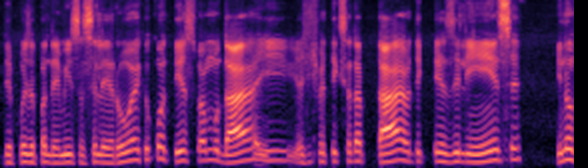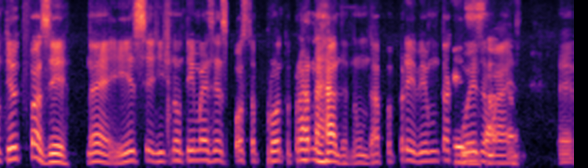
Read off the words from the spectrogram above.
depois da pandemia isso acelerou, é que o contexto vai mudar e a gente vai ter que se adaptar, vai ter que ter resiliência e não tem o que fazer, né? Esse a gente não tem mais resposta pronta para nada, não dá para prever muita coisa Exato. mais. Né?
